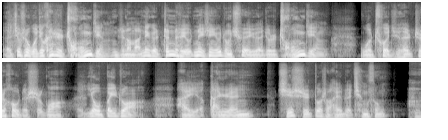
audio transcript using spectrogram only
呃，就是我就开始憧憬，你知道吗？那个真的是有内心有一种雀跃，就是憧憬我辍学之后的时光，又悲壮，还有感人，其实多少还有点轻松。嗯，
